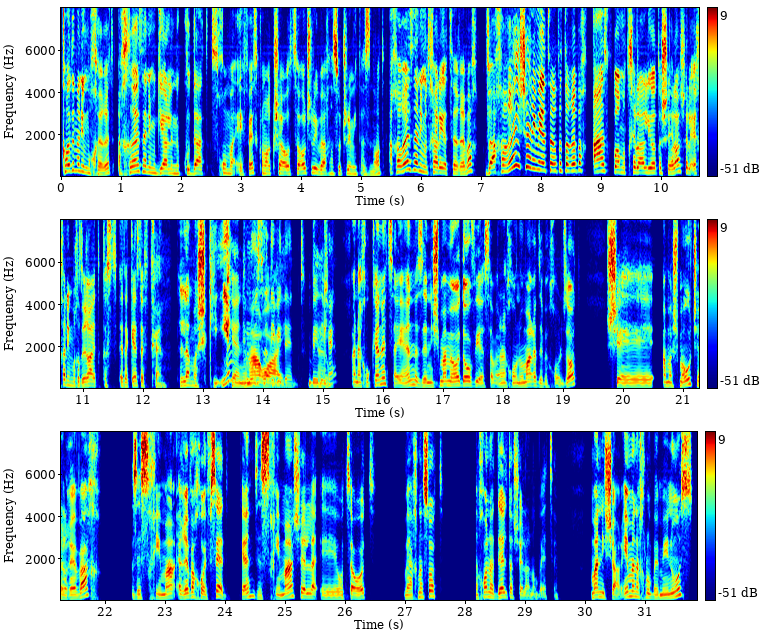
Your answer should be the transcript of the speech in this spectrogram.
קודם אני מוכרת, אחרי זה אני מגיעה לנקודת סכום האפס, כלומר כשההוצאות שלי וההכנסות שלי מתאזנות, אחרי זה אני מתחילה לייצר רווח, ואחרי שאני מייצרת את הרווח, אז כבר מתחילה להיות השאלה של איך אני מחזירה את, כס, את הכסף כן. למשקיעים, כן, פלוס. הדיבידנד. בדיוק. כן? אנחנו כן נציין, זה נשמע מאוד obvious, אבל אנחנו נאמר את זה בכל זאת, שהמשמעות של רווח זה סכימה, רווח או הפסד, כן? זה סכימה של אה, הוצאות והכנסות. נכון? הדלתא שלנו בעצם. מה נשאר? אם אנחנו במינוס,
